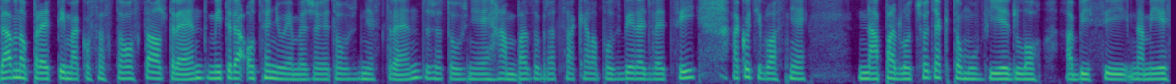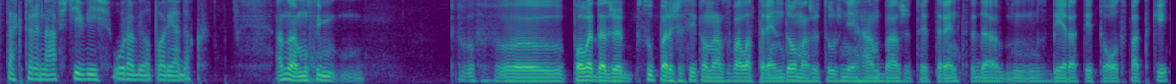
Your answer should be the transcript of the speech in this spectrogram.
Dávno predtým, ako sa z toho stal trend, my teda oceňujeme, že je to už dnes trend, že to už nie je hamba zobrať sa a pozbierať veci. Ako ti vlastne napadlo, čo ťa k tomu viedlo, aby si na miestach, ktoré navštívíš, urobil poriadok? Áno, ja musím povedať, že super, že si to nazvala trendom a že to už nie je hanba, že to je trend teda zbierať tieto odpadky.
